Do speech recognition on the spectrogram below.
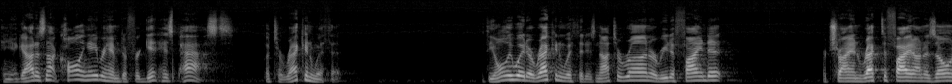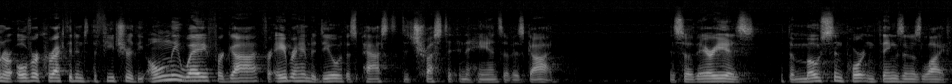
And yet, God is not calling Abraham to forget his past, but to reckon with it. The only way to reckon with it is not to run or redefine it or try and rectify it on his own or overcorrect it into the future. The only way for God, for Abraham to deal with his past, is to trust it in the hands of his God. And so there he is with the most important things in his life.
